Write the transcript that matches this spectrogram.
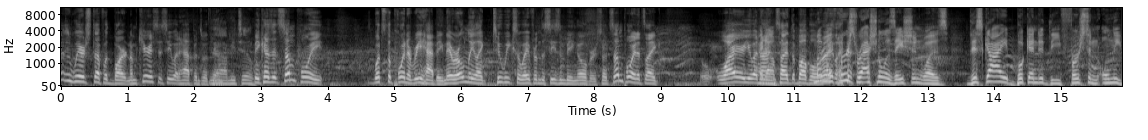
There's weird stuff with Barton. I'm curious to see what happens with him. Yeah, me too. Because at some point, what's the point of rehabbing? They were only like two weeks away from the season being over. So at some point, it's like, why are you not know. inside the bubble? My, my right? Like- first rationalization was this guy bookended the first and only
